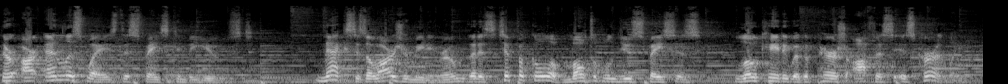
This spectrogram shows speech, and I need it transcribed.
There are endless ways this space can be used. Next is a larger meeting room that is typical of multiple new spaces located where the parish office is currently.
